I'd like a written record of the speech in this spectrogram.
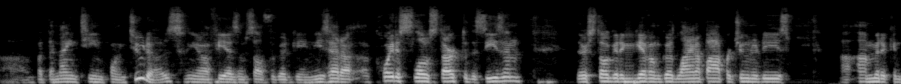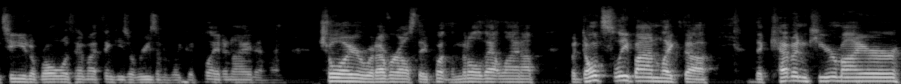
Uh, but the 19.2 does, you know, if he has himself a good game. He's had a, a quite a slow start to the season. They're still going to give him good lineup opportunities. Uh, I'm going to continue to roll with him. I think he's a reasonably good play tonight. And then Choi or whatever else they put in the middle of that lineup. But don't sleep on like the the Kevin Kiermaier,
